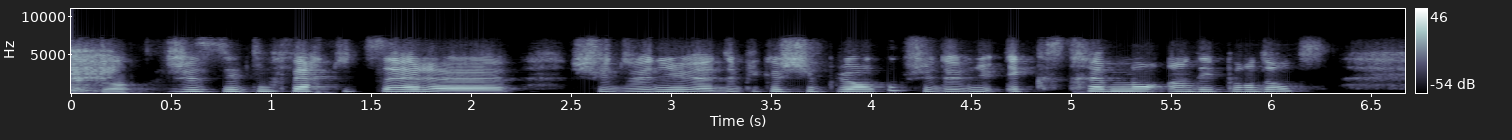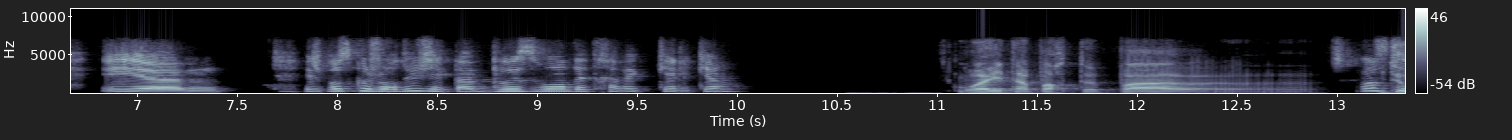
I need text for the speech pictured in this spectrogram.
D'accord. je sais tout faire toute seule. Euh, je suis devenue euh, depuis que je suis plus en couple, je suis devenue extrêmement indépendante et, euh, et je pense qu'aujourd'hui, j'ai pas besoin d'être avec quelqu'un. Ouais, il t'apporte pas. Il, te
